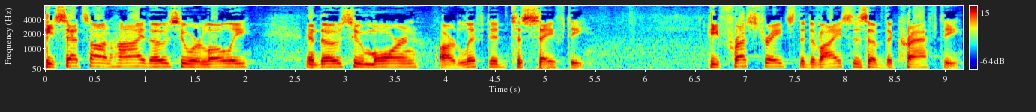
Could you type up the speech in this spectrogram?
He sets on high those who are lowly, and those who mourn are lifted to safety. He frustrates the devices of the crafty,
